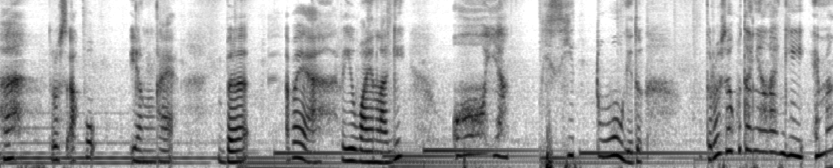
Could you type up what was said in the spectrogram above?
Hah? Terus aku yang kayak apa ya rewind lagi oh yang di situ gitu. Terus aku tanya lagi emang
